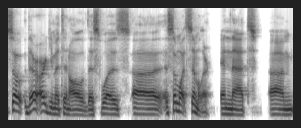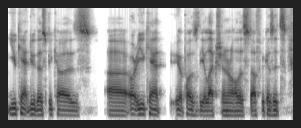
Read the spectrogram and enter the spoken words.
So their argument in all of this was uh, somewhat similar in that um, you can't do this because, uh, or you can't oppose the election and all this stuff because it's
